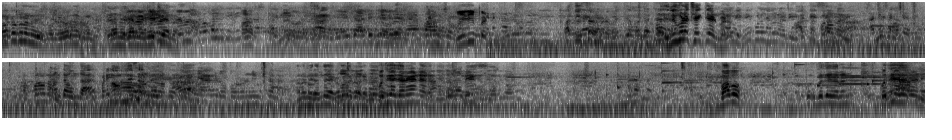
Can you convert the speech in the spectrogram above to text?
పక్కకుండా ఇది ఇది కూడా చెక్ చేయండి మేడం. అంత ఉందా? కొద్దిగా జరగండి. బాబు కొద్దిగా జరగండి. కొద్దిగా జరగండి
